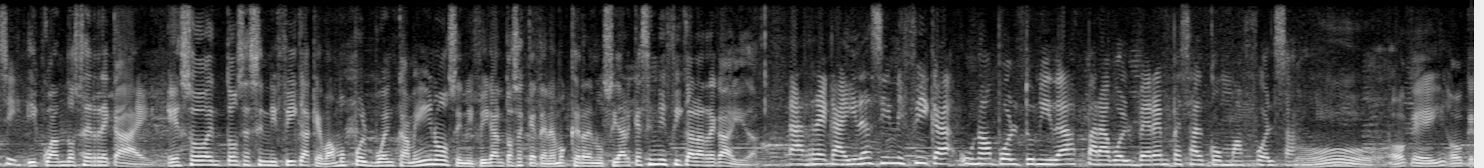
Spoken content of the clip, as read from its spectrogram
Sí. Y cuando se recae, ¿eso entonces significa que vamos por buen camino? ¿Significa entonces que tenemos que renunciar? ¿Qué significa la recaída? La recaída significa una oportunidad para volver a empezar con más fuerza. Oh, ok, ok.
